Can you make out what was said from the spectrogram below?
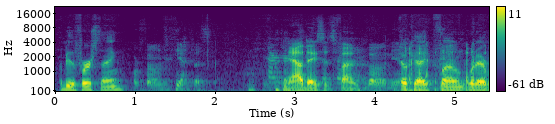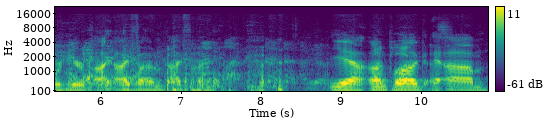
That'd be the first thing. Or phone. yeah, that's Nowadays it's phone. phone. Yeah. Okay, phone, whatever. Your I- iPhone, iPhone. Yeah. Yeah, Unplug, unplug. that's- Um,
